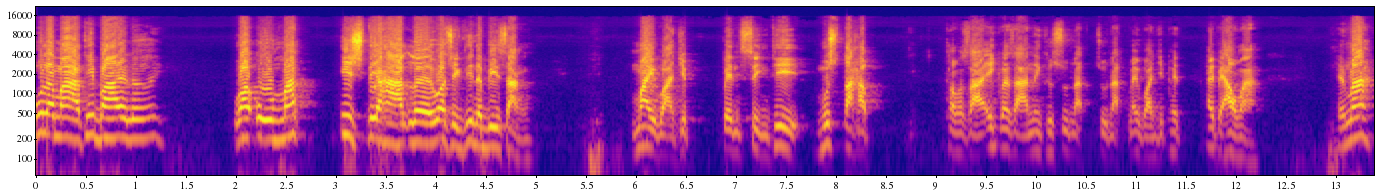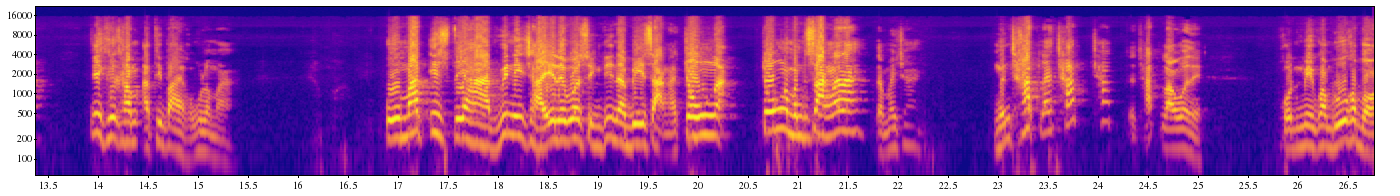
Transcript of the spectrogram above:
อุลามาอธิบายเลย ว่าอุมัรอิจติฮาดเลยว่าสิ่งที่นบีสั่ง ไม่วาจิบเป็นสิ่งที่มุสตาฮับภาษาอีกภาษาหนึ่งคือสุนัตสุนัตไม่วาจิบให้ไปเอามา เห็นไหมนี่คือคำอธิบายของอุลามา อุมัรอิจติฮาดวินิจฉัยเลยว่าสิ่งที่นบีสั่งอะจงอะจงอะมันสั่งแล้วนะแต่ไม่ใช่ เหมือนชัดแล้วชัดชัดชัดเราเนี่ยคนมีความรู้เขาบอก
